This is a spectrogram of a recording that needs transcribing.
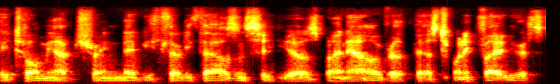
they told me I've trained maybe 30,000 CEOs by now over the past 25 years.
